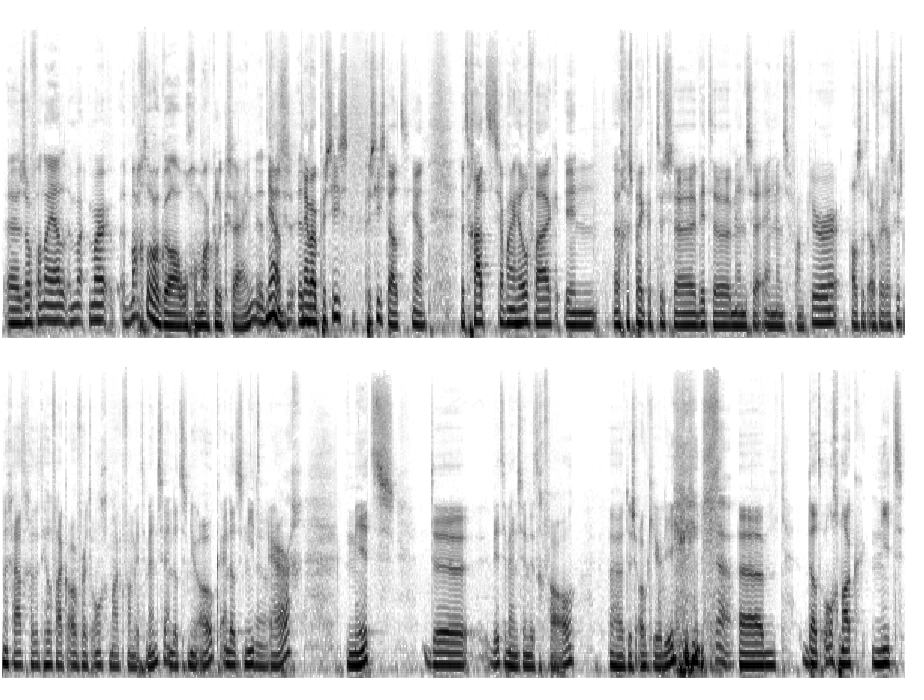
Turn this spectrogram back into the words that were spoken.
eh, zo van, nou ja, maar, maar het mag toch ook wel ongemakkelijk zijn. Het Ja, is- het- nee, maar precies, precies dat. Ja. Het gaat zeg maar heel vaak in eh, gesprekken tussen witte mensen en mensen van kleur. Als het over racisme gaat, gaat het heel vaak over het ongemak van witte mensen. En dat is nu ook. En dat is niet Ja. erg, mits de witte mensen in dit geval, eh, dus ook jullie, ja, ehm, dat ongemak niet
